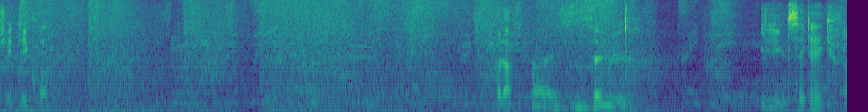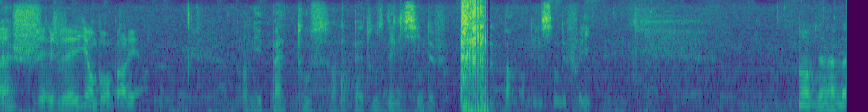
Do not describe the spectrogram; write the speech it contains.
J'ai été con. Voilà. Ah ouais, il s'amuse. Il insec avec Ouais, flash. je je vous avais dit on peut en parler. hein. on n'est pas tous, on n'est pas tous des lycines de fo- Pardon, des lycines de folie. On revient là-bas.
